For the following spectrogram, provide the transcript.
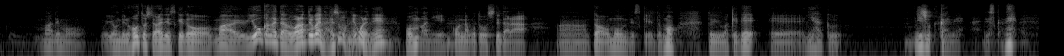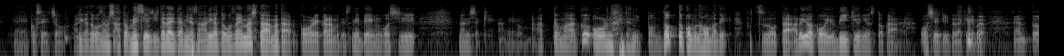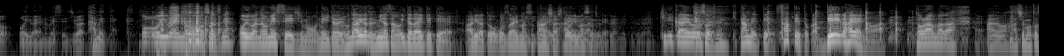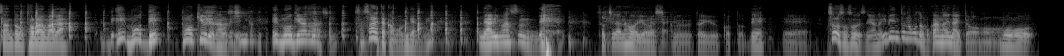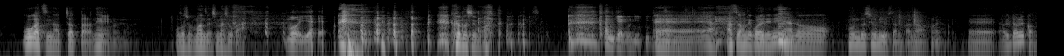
まあでも読んでる方としてはあれですけどまあよう考えたら笑ってる場合ないですもんねこれね。ほんまにこんなことをしてたらあーとは思うんですけれども。というわけで、えー、220回目ですかね、えーご清聴ありがとうございました。あとメッセージいただいた皆さんありがとうございました。またこれからもですね弁護士何でしたっけ？えーアットマークオールナイトニッポンドットコムの方まで普通おたあるいはこういう B 級ニュースとか教えていただければ ちゃんとお祝いのメッセージは貯めて。おお祝いのそうですね。お祝いのメッセージもねいただいて本当ありがたいです。皆さんいただいててありがとうございます。感謝しておりますんで。切り替えをそうですね。貯めてさてとかでが早いのはトラウマがあの橋本さんとのトラウマが。でえもうでもう給料の話？えもうゲラの話？刺されたかもみたいなね。なりますんで。そちらの方よろしくということで、えーそろそろそうですね。あのイベントのことも考えないともう5月になっちゃったらね今年も漫才しましょうか。もう嫌や。今年も。観客に。えー、いやあそうほんでこれでねあのふんどしフリルさんかな、はいはい。えー、あれ誰かな？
